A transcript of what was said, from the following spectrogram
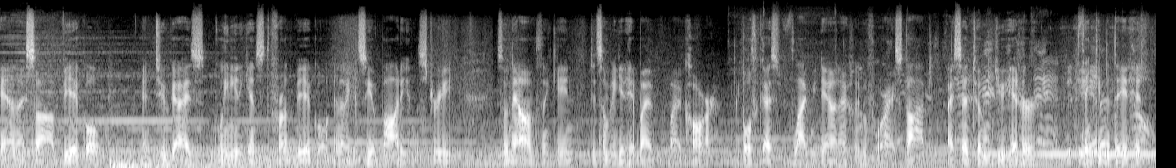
and I saw a vehicle and two guys leaning against the front of the vehicle and then I could see a body in the street. So now I'm thinking, did somebody get hit by, by a car? Both guys flagged me down actually before I stopped. I said to them, did you hit her? Thinking that they'd hit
